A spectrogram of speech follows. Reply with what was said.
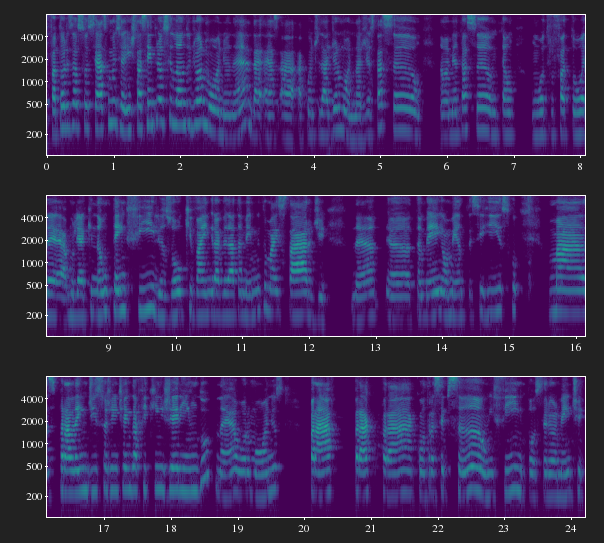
fatores associados, como disse, a gente está sempre oscilando de hormônio, né? A, a, quantidade de hormônio na gestação, na amamentação. Então, um outro fator é a mulher que não tem filhos ou que vai engravidar também muito mais tarde, né? Uh, também aumenta esse risco. Mas, para além disso, a gente ainda fica ingerindo, né, hormônios para para contracepção, enfim, posteriormente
